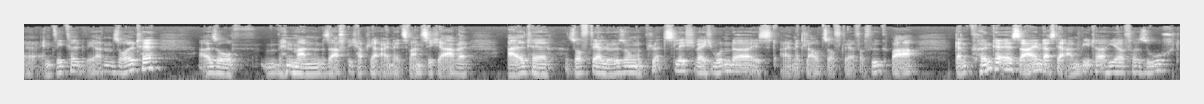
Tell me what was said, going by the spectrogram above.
entwickelt werden sollte. Also wenn man sagt, ich habe hier eine 20 Jahre alte Softwarelösung und plötzlich, welch Wunder, ist eine Cloud-Software verfügbar, dann könnte es sein, dass der Anbieter hier versucht,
